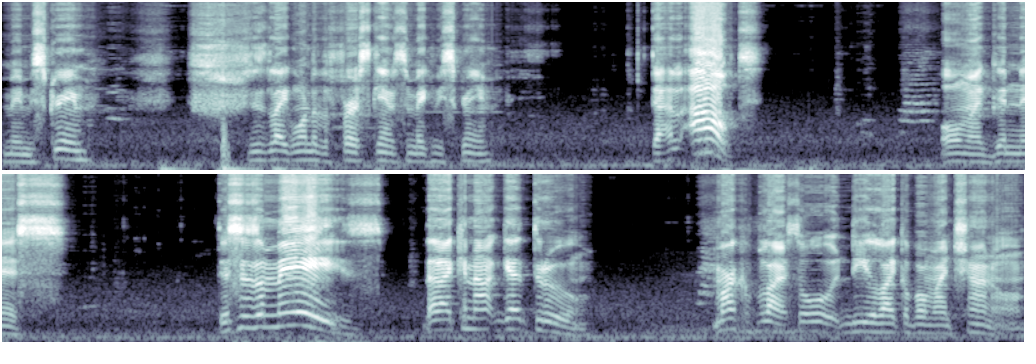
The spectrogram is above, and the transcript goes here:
Made me scream. This is like one of the first games to make me scream. The hell out! Oh my goodness. This is a maze that I cannot get through. Markiplier, so what do you like about my channel?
